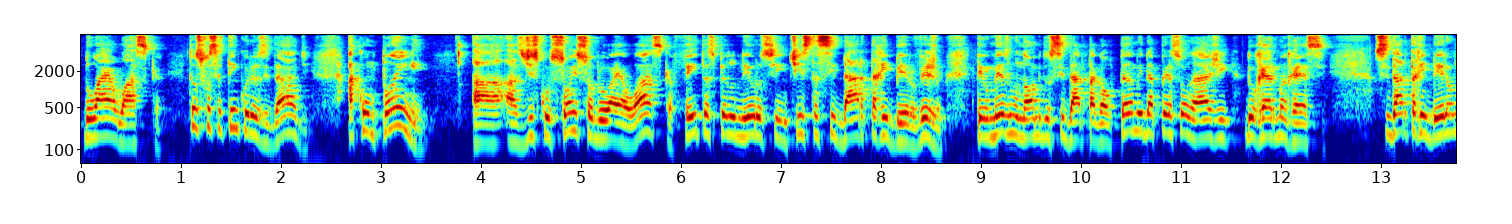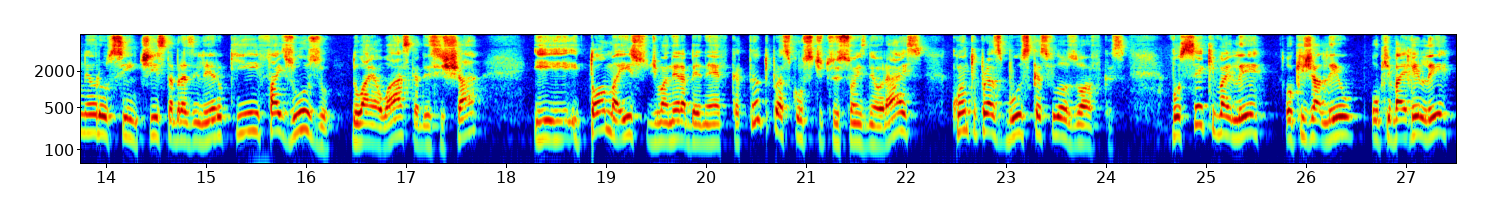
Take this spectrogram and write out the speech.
do ayahuasca. Então, se você tem curiosidade, acompanhe a, as discussões sobre o ayahuasca feitas pelo neurocientista Siddhartha Ribeiro. Vejam, tem o mesmo nome do Siddhartha Gautama e da personagem do Herman Hesse. O Siddhartha Ribeiro é um neurocientista brasileiro que faz uso do ayahuasca, desse chá, e, e toma isso de maneira benéfica tanto para as constituições neurais quanto para as buscas filosóficas. Você que vai ler, ou que já leu, ou que vai reler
